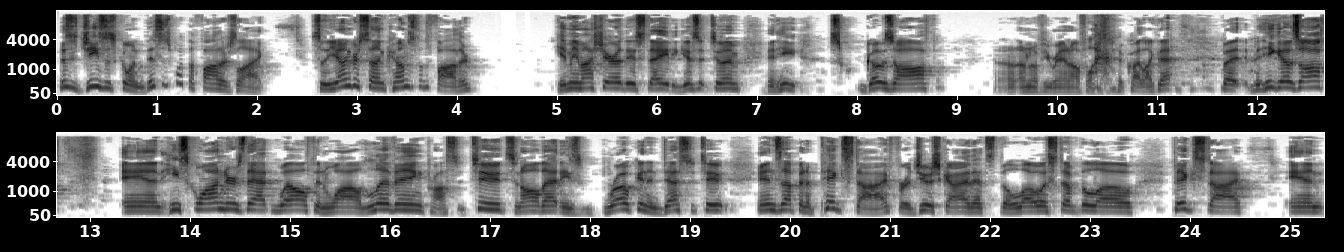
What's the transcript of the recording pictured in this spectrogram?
This is Jesus going, this is what the Father's like. So the younger son comes to the Father, give me my share of the estate. He gives it to him and he goes off. I don't know if he ran off like, quite like that, but, but he goes off and he squanders that wealth in wild living, prostitutes and all that. And he's broken and destitute, ends up in a pigsty for a Jewish guy. That's the lowest of the low pigsty and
